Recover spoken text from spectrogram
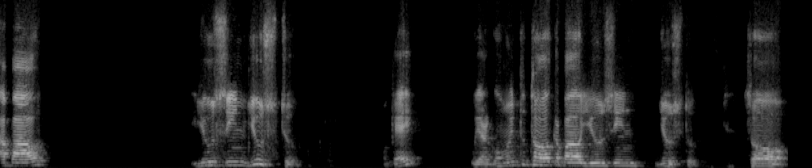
about using used to, okay? We are going to talk about using used to. So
